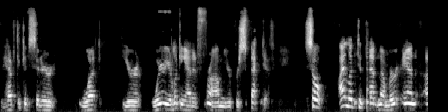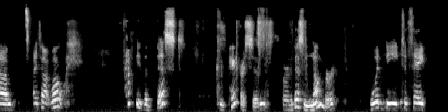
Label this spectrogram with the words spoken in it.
you have to consider what you're where you're looking at it from, your perspective. So I looked at that number and um, I thought, well, probably the best comparison or the best number would be to say,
